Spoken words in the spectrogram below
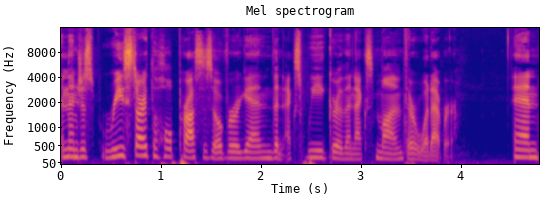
and then just restart the whole process over again the next week or the next month or whatever. And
